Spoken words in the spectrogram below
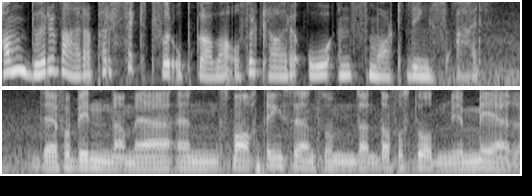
Han bør være perfekt for oppgaven å forklare hva en smartdings er. Det jeg forbinder med en smartdings, en som den, da forstår den mye mer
